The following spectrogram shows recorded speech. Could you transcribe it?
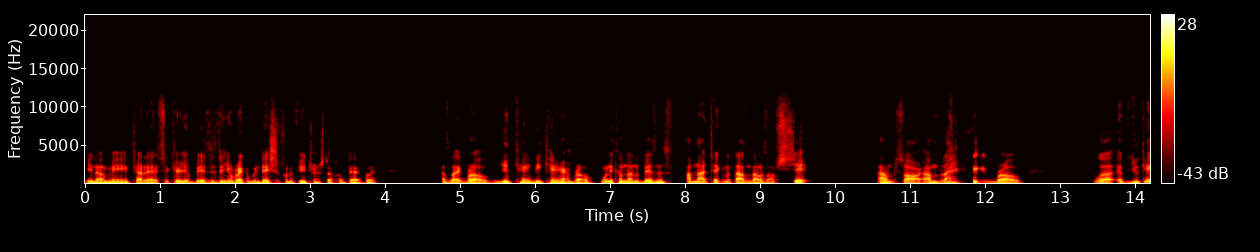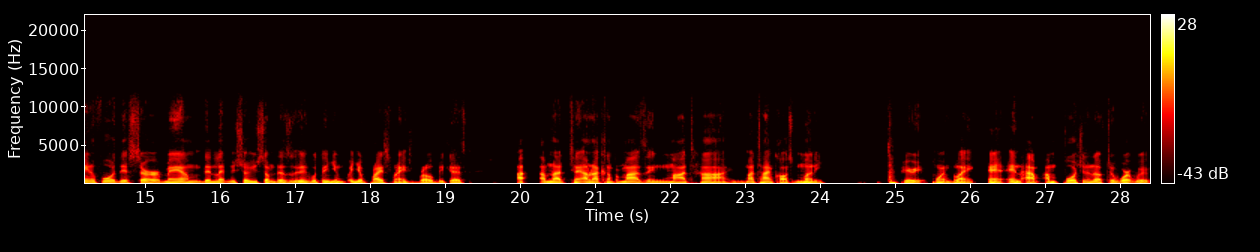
You know what I mean? Try to secure your business and your recommendations for the future and stuff like that. But I was like, bro, you can't be caring, bro. When it comes down to business, I'm not taking a thousand dollars off shit. I'm sorry. I'm like, bro. Well, if you can't afford this, sir, ma'am, then let me show you something that's uh, within your in your price range, bro. Because I, I'm not cha- I'm not compromising my time. My time costs money. Period. Point blank. And and I'm I'm fortunate enough to work with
